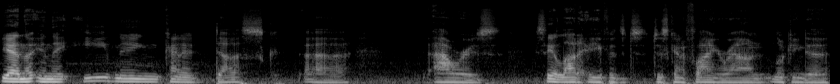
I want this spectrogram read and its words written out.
yeah, in the in the evening, kind of dusk uh, hours, you see a lot of aphids just kind of flying around, looking to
